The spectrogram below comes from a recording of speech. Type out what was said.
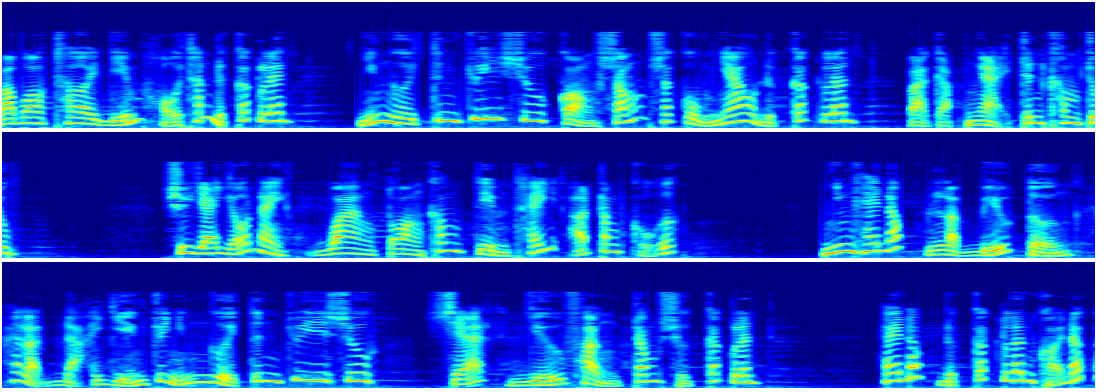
Và vào thời điểm hội thánh được cất lên, những người tin Chúa Giêsu còn sống sẽ cùng nhau được cất lên và gặp Ngài trên không trung. Sự dạy dỗ này hoàn toàn không tìm thấy ở trong cổ ước. Nhưng Henoch là biểu tượng hay là đại diện cho những người tin Chúa Giêsu sẽ giữ phần trong sự cất lên. Henoch được cất lên khỏi đất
